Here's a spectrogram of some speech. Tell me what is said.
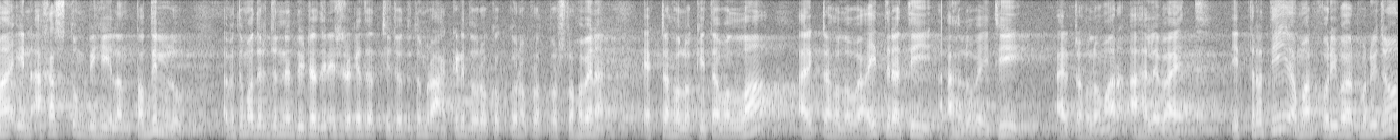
মা ইন ইলান তাদিল্লু। আমি তোমাদের জন্য দুইটা জিনিস রেখে যাচ্ছি, যদি তোমরা আঁকড়ে দৌড়ো কখনো প্রত্পষ্ট হবে না। একটা হলো কিতাব আল্লাহ আরেকটা হলো আইতরাতি আহলু বাইতি, আরেকটা হলো আমার আহলে বায়েত ইত্রাতি আমার পরিবার পরিজন,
